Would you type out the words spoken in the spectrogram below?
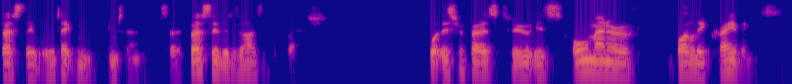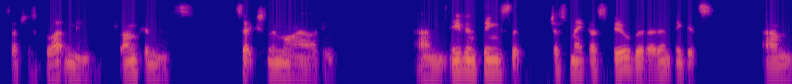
Firstly, we'll take them in turn. So, firstly, the desires of the flesh. What this refers to is all manner of bodily cravings, such as gluttony, drunkenness, sexual immorality, um, even things that just make us feel good. I don't think it's um,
